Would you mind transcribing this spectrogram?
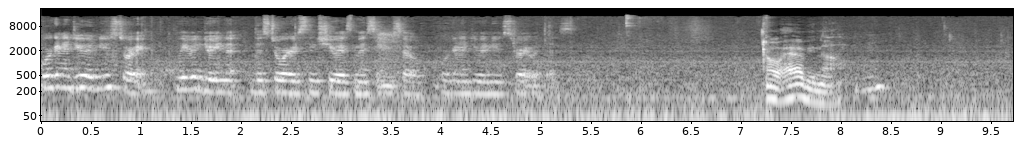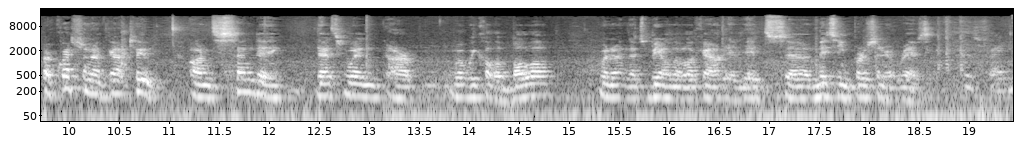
We're gonna do a news story. We've been doing the, the story since she was missing, so we're gonna do a news story with this. oh, have you now? A question I've got too, on Sunday, that's when our, what we call a BOLO, when, let's be on the lookout, and it's uh, missing person at risk. It was Friday.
